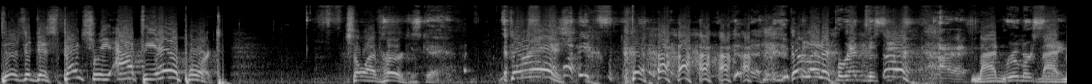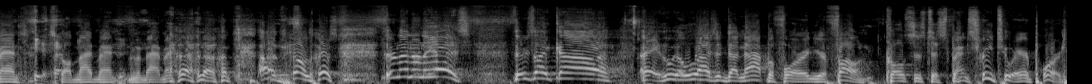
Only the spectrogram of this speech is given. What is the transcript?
There's a dispensary at the airport. So I've heard. There is. They're literally Parentheses. Right. Mad, Rumors. Madman. It's called Madman. Madman. no, uh, no, there's, there literally is. There's like, uh, hey, who, who hasn't done that before in your phone? Closest dispensary to airport.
